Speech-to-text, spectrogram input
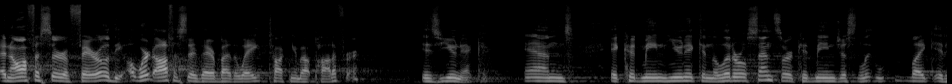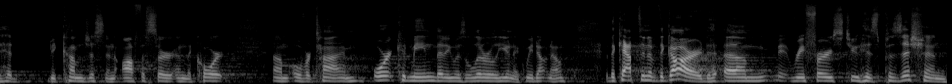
an officer of Pharaoh. The word officer there, by the way, talking about Potiphar, is eunuch. And it could mean eunuch in the literal sense, or it could mean just li- like it had become just an officer in the court um, over time, or it could mean that he was a literal eunuch. We don't know. The captain of the guard um, refers to his position,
